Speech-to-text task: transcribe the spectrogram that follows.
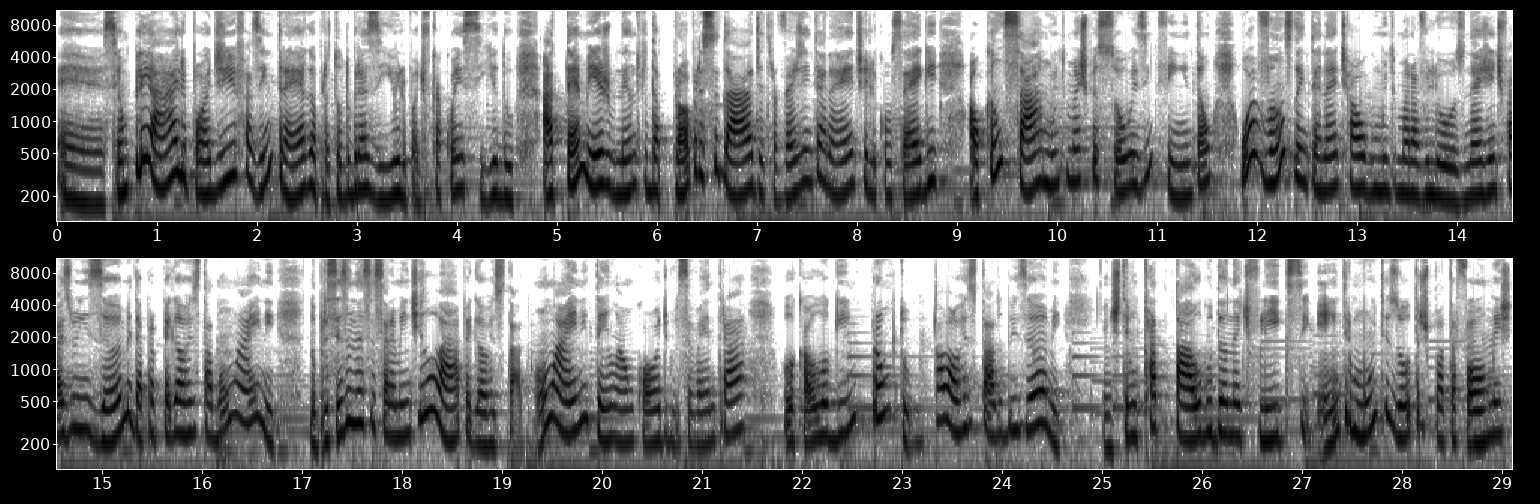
é, se ampliar, ele pode fazer entrega para todo o Brasil, ele pode ficar conhecido até mesmo dentro da própria cidade, através da internet, ele consegue alcançar muito mais pessoas, enfim. Então, o avanço da internet é algo muito maravilhoso, né? A gente faz um exame, dá para pegar o resultado online. Não precisa necessariamente ir lá pegar o resultado. Online tem lá um código, você vai entrar, colocar o login, pronto, tá lá o resultado do exame. A gente tem um catálogo da Netflix, entre muitas outras plataformas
